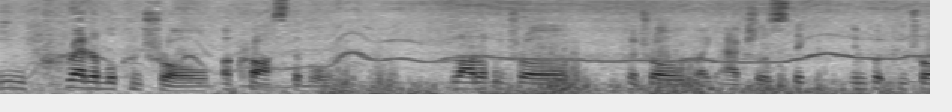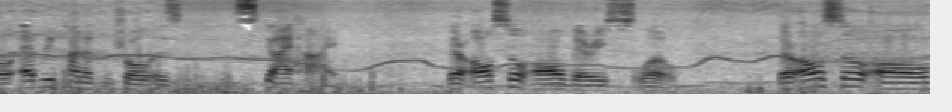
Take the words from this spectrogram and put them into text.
incredible control across the board. Throttle control, control, like actual stick input control, every kind of control is sky high. They're also all very slow. They're also all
